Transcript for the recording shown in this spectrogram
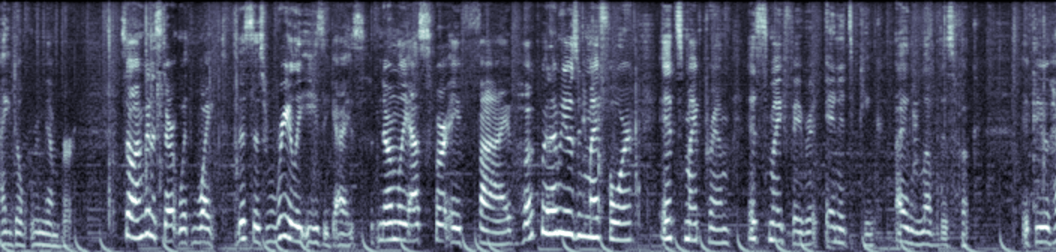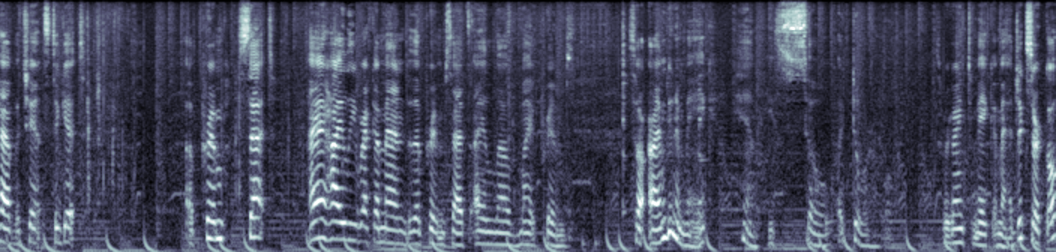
I don't remember. So I'm going to start with white. This is really easy, guys. It normally asks for a 5 hook, but I'm using my 4. It's my Prym. It's my favorite, and it's pink. I love this hook. If you have a chance to get a Prym set, I highly recommend the Prym sets. I love my Pryms. So I'm going to make him. He's so adorable. So we're going to make a magic circle,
